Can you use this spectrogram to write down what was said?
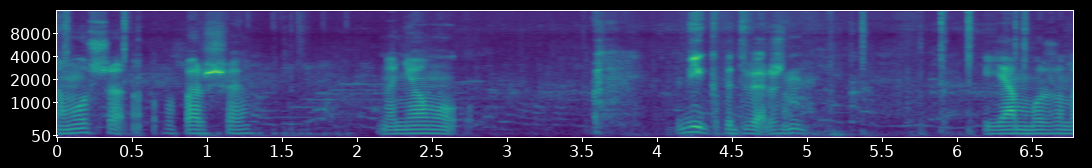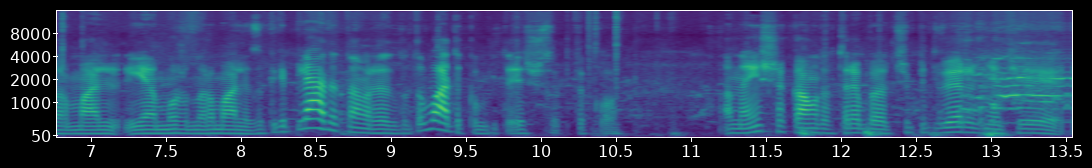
Тому що, по-перше, на ньому вік підтверджено. І я можу нормально. Я можу нормально закріпляти там, редактувати комп'ютер, щось таке. А на інших аккаунтах треба чи підтвердження, чи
